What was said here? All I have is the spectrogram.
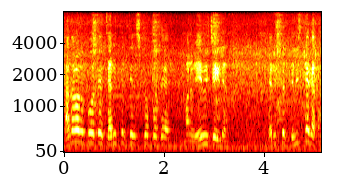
చదవకపోతే చరిత్ర తెలుసుకోకపోతే మనం ఏమీ చేయలేము చరిత్ర తెలిస్తే కదా.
